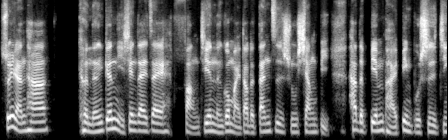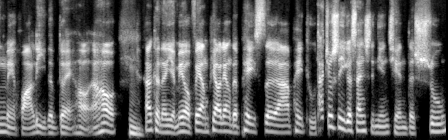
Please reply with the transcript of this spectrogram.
虽然它可能跟你现在在坊间能够买到的单字书相比，它的编排并不是精美华丽，对不对？哈，然后，它可能也没有非常漂亮的配色啊、配图，它就是一个三十年前的书。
